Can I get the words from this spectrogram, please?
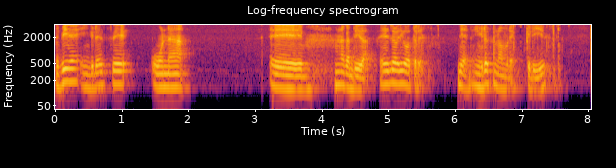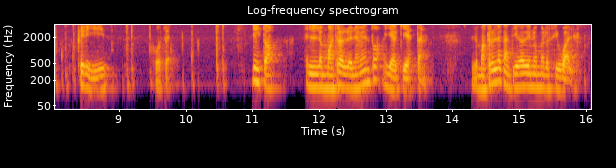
me pide ingrese una eh, una cantidad. Eh, yo digo 3 bien ingreso un nombre Chris Chris José. Listo. Le muestra el elemento y aquí están. Le muestra la cantidad de números iguales.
